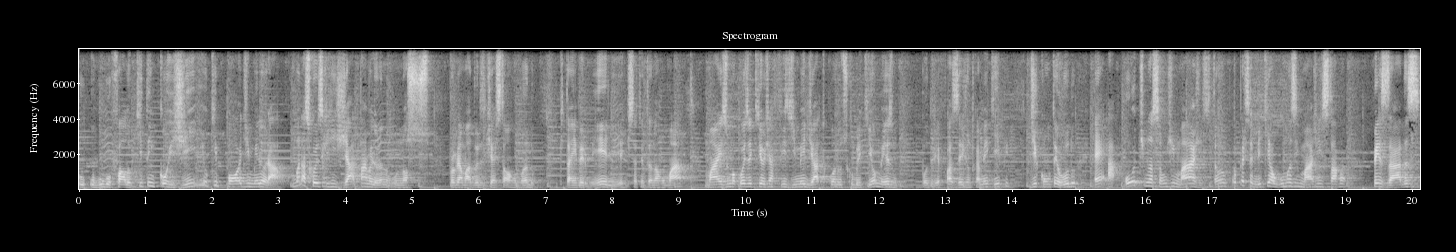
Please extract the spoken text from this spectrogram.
o, o, Google fala o que tem que corrigir e o que pode melhorar. Uma das coisas que a gente já está melhorando, os nossos programadores que já estão arrumando o que está em vermelho e a gente está tentando arrumar, mas uma coisa que eu já fiz de imediato quando eu descobri que eu mesmo poderia fazer junto com a minha equipe de conteúdo é a otimização de imagens. Então eu percebi que algumas imagens estavam pesadas,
